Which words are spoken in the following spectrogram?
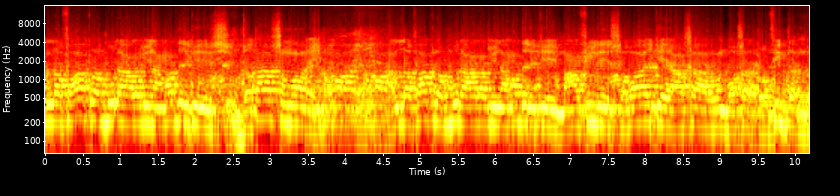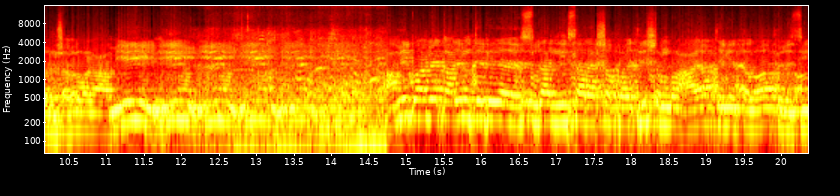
আল্লাহ পাক রব্বুল আলামিন আমাদেরকে যথা সময় আল্লাহ পাক রব্বুল আলামিন আমাদেরকে মাহফিলে সবাইকে আসার এবং বসার তৌফিক দান করেন সকল আমিন। আমি কোরআনে কারিম থেকে সূরা নিসার 135 নম্বর আয়াত থেকে তেলাওয়াত করেছি।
